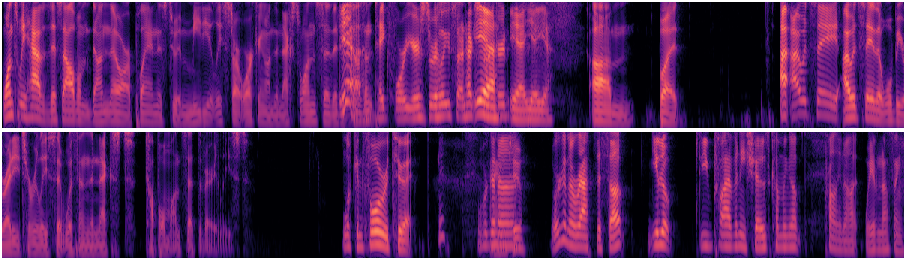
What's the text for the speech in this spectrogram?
once we have this album done though our plan is to immediately start working on the next one so that it doesn't take four years to release our next yeah, record yeah, yeah, yeah. um but I, I would say i would say that we'll be ready to release it within the next couple months at the very least Looking forward to it. Yeah. We're gonna we're gonna wrap this up. You know, do you have any shows coming up? Probably not. we have nothing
